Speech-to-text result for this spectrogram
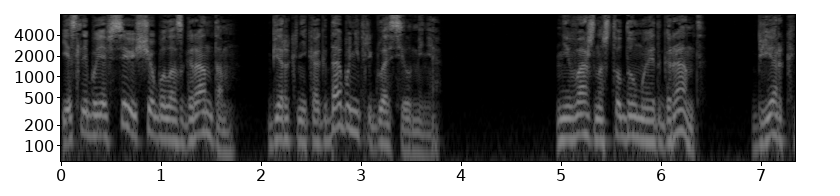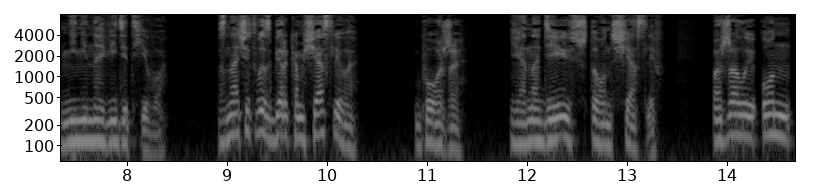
если бы я все еще была с Грантом, Берг никогда бы не пригласил меня. Неважно, что думает Грант, Берг не ненавидит его. Значит, вы с Бергом счастливы? Боже, я надеюсь, что он счастлив. Пожалуй, он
